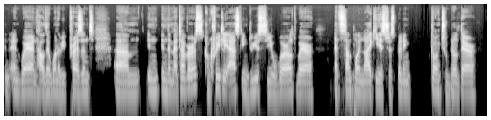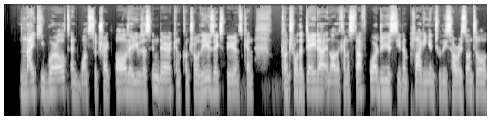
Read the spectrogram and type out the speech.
And, where and how they want to be present um, in in the metaverse. Concretely asking, do you see a world where at some point Nike is just building, going to build their Nike world and wants to track all their users in there, can control the user experience, can control the data and all that kind of stuff? Or do you see them plugging into these horizontal,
